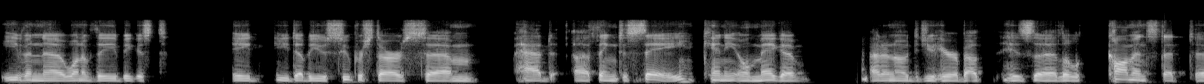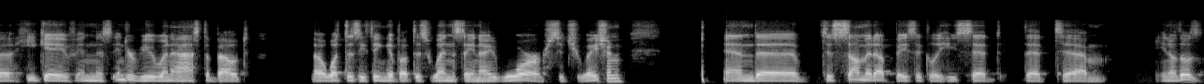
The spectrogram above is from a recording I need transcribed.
even uh, one of the biggest AEW superstars um, had a thing to say. Kenny Omega. I don't know. Did you hear about his uh, little comments that uh, he gave in this interview when asked about uh, what does he think about this Wednesday Night War situation? And uh, to sum it up, basically, he said that um, you know those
